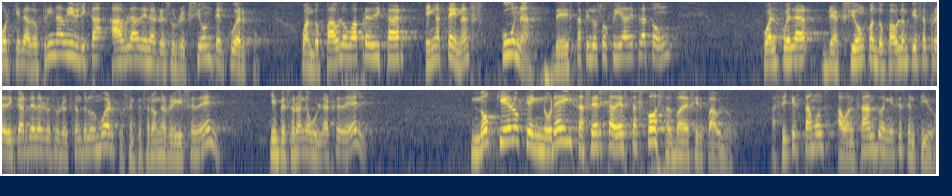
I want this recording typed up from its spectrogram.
porque la doctrina bíblica habla de la resurrección del cuerpo. Cuando Pablo va a predicar en Atenas, cuna de esta filosofía de Platón, ¿cuál fue la reacción cuando Pablo empieza a predicar de la resurrección de los muertos? Empezaron a reírse de él y empezaron a burlarse de él. No quiero que ignoréis acerca de estas cosas, va a decir Pablo. Así que estamos avanzando en ese sentido.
